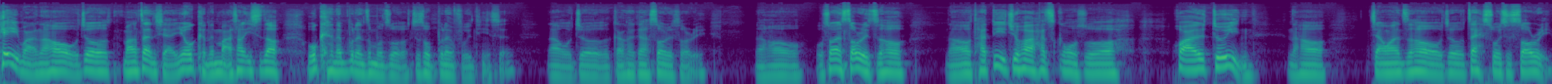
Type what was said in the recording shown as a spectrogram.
嘿嘛，然后我就马上站起来，因为我可能马上意识到我可能不能这么做，就是我不能俯卧挺身，那我就赶快跟他 sorry sorry，然后我说完 sorry 之后，然后他第一句话他是跟我说 What are you doing？然后讲完之后我就再说一次 sorry，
